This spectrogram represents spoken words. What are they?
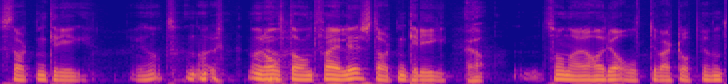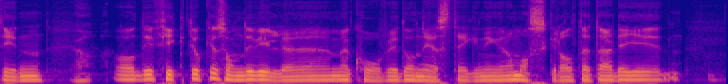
Start en krig. Ikke? Når, når alt annet feiler, start en krig. Ja. Sånn har det alltid vært opp gjennom tiden. Ja. Og de fikk det jo ikke som de ville med covid og nedstengninger og masker og alt dette. De,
